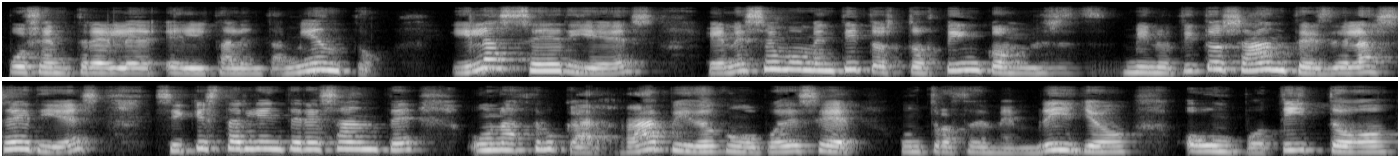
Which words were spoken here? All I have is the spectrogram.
Pues entre el calentamiento y las series, en ese momentito, estos cinco minutitos antes de las series, sí que estaría interesante un azúcar rápido, como puede ser un trozo de membrillo o un potito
